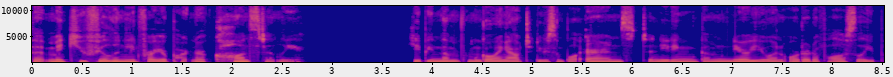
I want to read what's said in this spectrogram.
that make you feel the need for your partner constantly, keeping them from going out to do simple errands to needing them near you in order to fall asleep.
